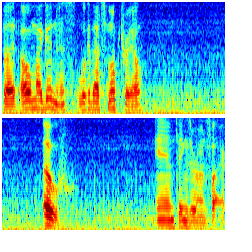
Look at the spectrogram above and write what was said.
but oh my goodness, look at that smoke trail. Oh, and things are on fire.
